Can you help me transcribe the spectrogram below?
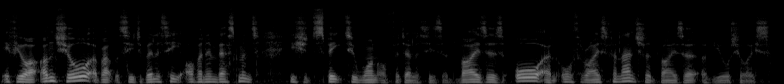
If you are unsure about the suitability of an investment, you should speak to one of Fidelity's advisors or an authorized financial advisor of your choice.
